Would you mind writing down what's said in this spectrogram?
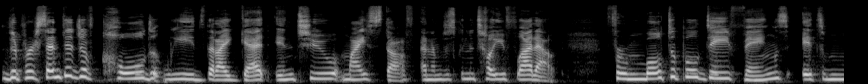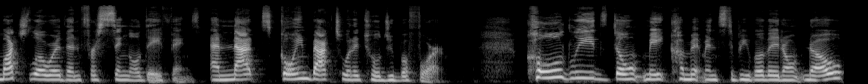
The percentage of cold leads that I get into my stuff, and I'm just going to tell you flat out for multiple day things, it's much lower than for single day things. And that's going back to what I told you before. Cold leads don't make commitments to people they don't know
